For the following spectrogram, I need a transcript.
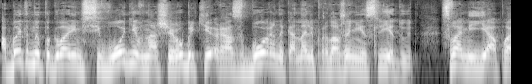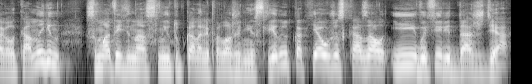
Об этом мы поговорим сегодня в нашей рубрике «Разборы» на канале «Продолжение следует». С вами я, Павел Каныгин. Смотрите нас на YouTube-канале «Продолжение следует», как я уже сказал, и в эфире «Дождя».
